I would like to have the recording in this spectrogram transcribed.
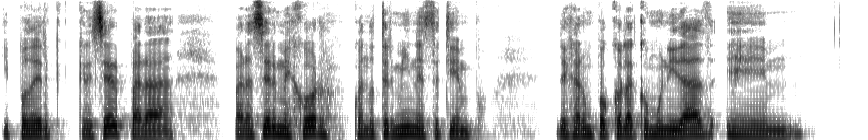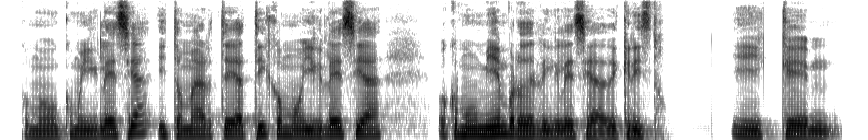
y poder crecer para, para ser mejor cuando termine este tiempo. Dejar un poco la comunidad. Eh, como, como iglesia y tomarte a ti como iglesia o como un miembro de la iglesia de Cristo. Y que mm,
